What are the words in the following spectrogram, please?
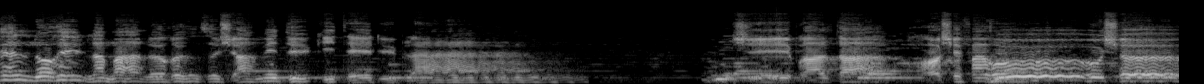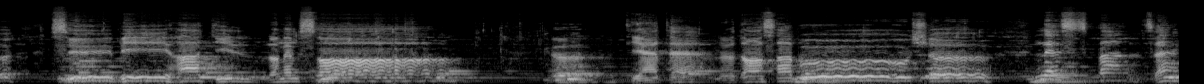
Elle n'aurait la malheureuse jamais dû quitter Dublin. Gibraltar, rocher farouche, subira-t-il le même sort Que tient-elle dans sa bouche? N'est-ce pas un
